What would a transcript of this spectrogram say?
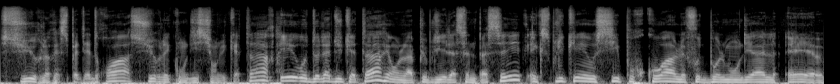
sur le respect des droits, sur les conditions du Qatar. Et au-delà du Qatar, et on l'a publié la semaine passée, expliquer aussi pourquoi le football mondial est euh,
